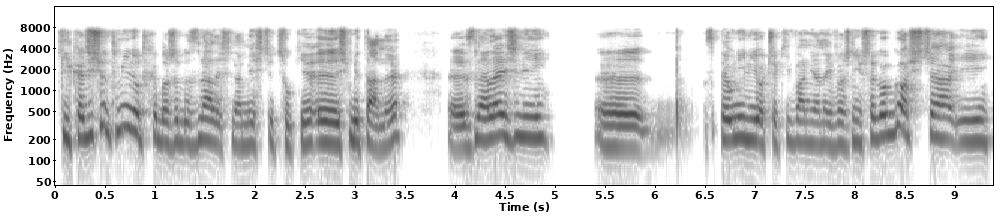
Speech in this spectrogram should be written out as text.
kilkadziesiąt minut chyba, żeby znaleźć na mieście cukier, śmietanę. E, znaleźli, e, spełnili oczekiwania najważniejszego gościa i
